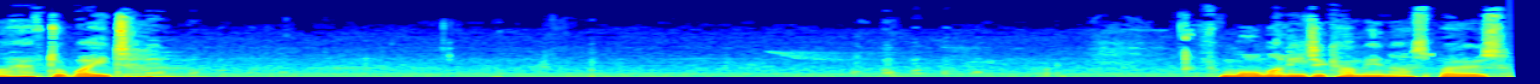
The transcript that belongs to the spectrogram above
I have to wait for more money to come in, I suppose.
